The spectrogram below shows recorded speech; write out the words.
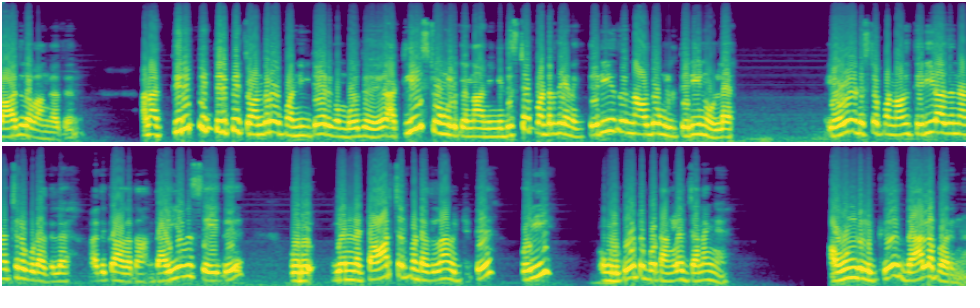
காதுல வாங்காதுன்னு ஆனா திருப்பி திருப்பி தொந்தரவு பண்ணிக்கிட்டே இருக்கும்போது அட்லீஸ்ட் உங்களுக்கு நான் நீங்க டிஸ்டர்ப் பண்றது எனக்கு தெரியுதுன்னாவது உங்களுக்கு தெரியணும்ல. எவ்வளவு டிஸ்டர்ப் பண்ணாலும் தெரியாதுன்னு நினைச்சிடக்கூடாதுல்ல. அதுக்காக தான் தயவு செய்து ஒரு என்னை டார்ச்சர் பண்றதெல்லாம் விட்டுட்டு போய் உங்களுக்கு ஓட்டு போட்டாங்களே ஜனங்க. அவங்களுக்கு வேலை பாருங்க.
